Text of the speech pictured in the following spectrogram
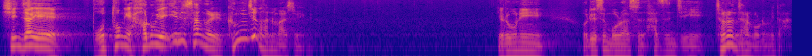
신자의 보통의 하루의 일상을 긍정하는 말씀입니다. 여러분이 어디서 뭘 하든지 저는 잘 모릅니다.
